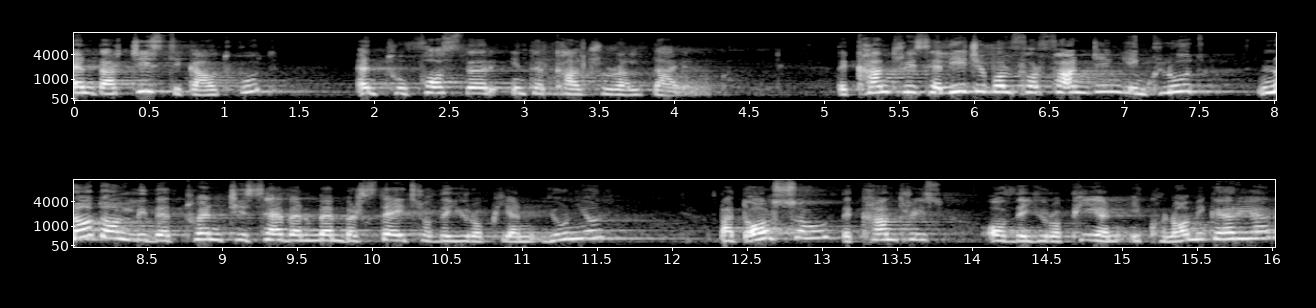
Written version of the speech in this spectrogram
and artistic output, and to foster intercultural dialogue. The countries eligible for funding include not only the 27 member states of the European Union, but also the countries of the European Economic Area,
